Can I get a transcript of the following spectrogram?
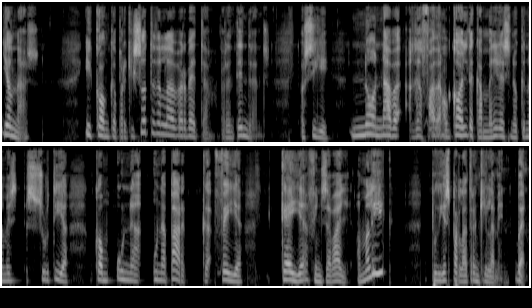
i el nas. I com que per aquí sota de la barbeta, per entendre'ns, o sigui, no anava agafada en el coll de cap manera, sinó que només sortia com una, una part que feia, queia fins avall al malic, podies parlar tranquil·lament. bueno,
